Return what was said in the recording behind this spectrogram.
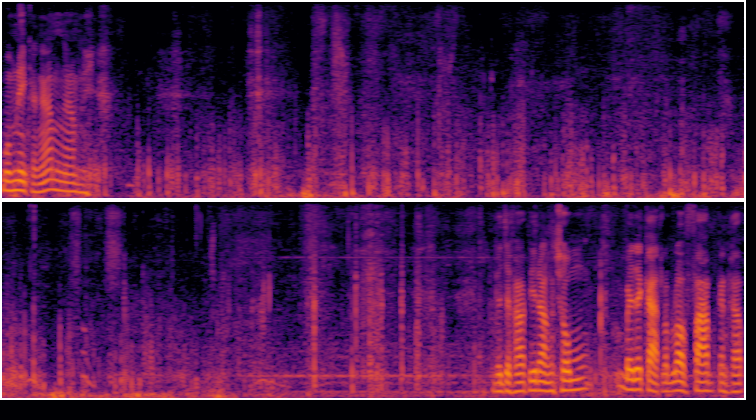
มุมนี้ก็งามงามนี่เดี๋ยวจะพาพี่น้องชมบรรยากาศรอบๆฟาร์มกันครับ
